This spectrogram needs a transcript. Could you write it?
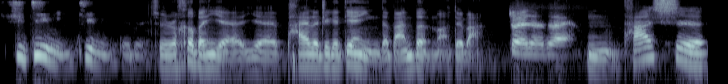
剧剧名剧名对对。就是赫本也也拍了这个电影的版本嘛，对吧？对对对，嗯，它是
